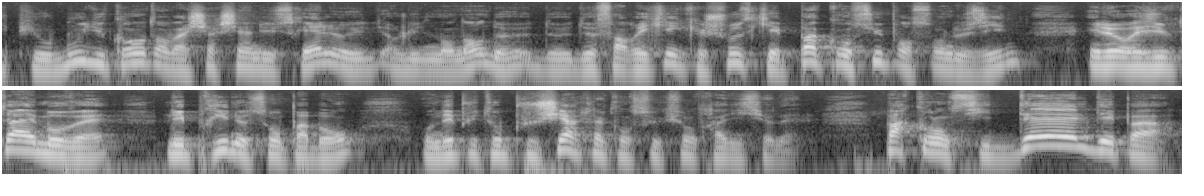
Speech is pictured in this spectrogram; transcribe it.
Et puis au bout du compte, on va chercher industriel en lui demandant de, fabriquer quelque chose qui n'est pas conçu pour son usine. Et le résultat est mauvais. Les prix ne sont pas bons. On est plutôt plus cher que la construction traditionnelle. Par contre, si dès le départ,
